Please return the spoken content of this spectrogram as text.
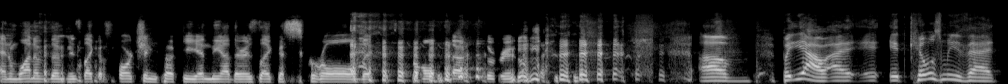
And one of them is like a fortune cookie, and the other is like a scroll that rolls out of the room. um, but yeah, I, it, it kills me that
